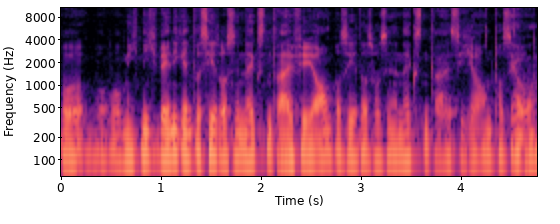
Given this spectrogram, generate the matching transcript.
wo, wo, wo mich nicht weniger interessiert, was in den nächsten drei, vier Jahren passiert, als was in den nächsten 30 Jahren passiert. Ja.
